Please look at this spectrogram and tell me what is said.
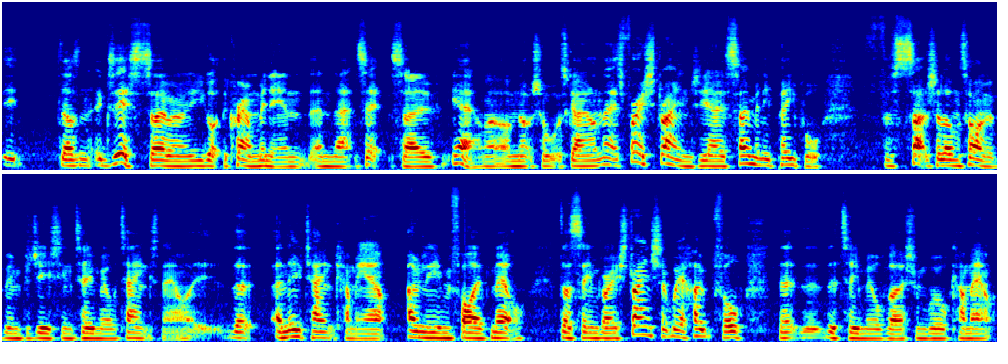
it doesn't exist. So uh, you got the Crown Mini, and, and that's it. So yeah, I'm, not sure what's going on there. It's very strange. You know, so many people for such a long time have been producing two mil tanks now. That a new tank coming out only in five mil does seem very strange. So we're hopeful that the, two mil version will come out.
